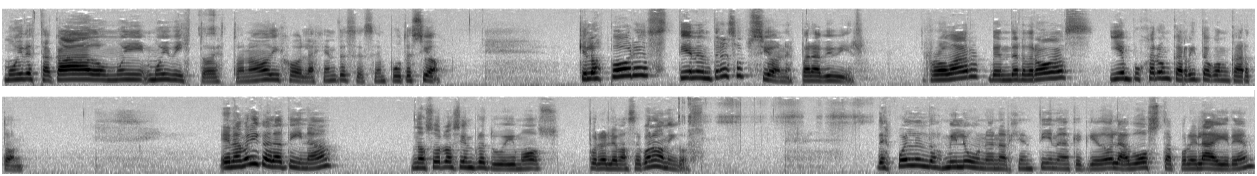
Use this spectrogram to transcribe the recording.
muy destacado, muy muy visto esto, ¿no? Dijo, la gente se, se emputeció que los pobres tienen tres opciones para vivir. Robar, vender drogas y empujar un carrito con cartón. En América Latina, nosotros siempre tuvimos problemas económicos. Después del 2001 en Argentina, que quedó la bosta por el aire,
